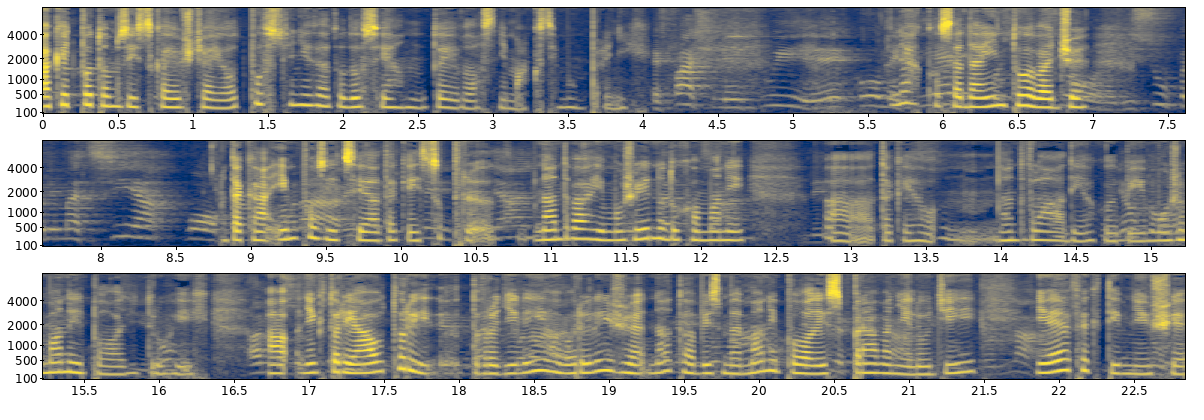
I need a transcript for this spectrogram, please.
A keď potom získajú ešte aj odpustenie za to dosiahnuť, to je vlastne maximum pre nich. Ľahko sa dá intuovať, že taká impozícia takej super nadváhy môže jednoducho mani, a, takého nadvlády, ako by môže manipulovať druhých. A niektorí autory tvrdili, hovorili, že na to, aby sme manipulovali správanie ľudí, je efektívnejšie,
